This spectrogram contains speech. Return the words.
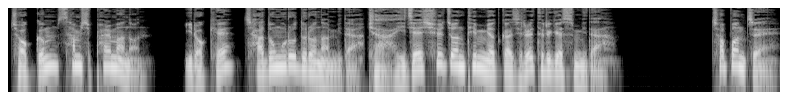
적금 38만원. 이렇게 자동으로 늘어납니다. 자, 이제 실전 팁 몇 가지를 드리겠습니다. 첫 번째,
